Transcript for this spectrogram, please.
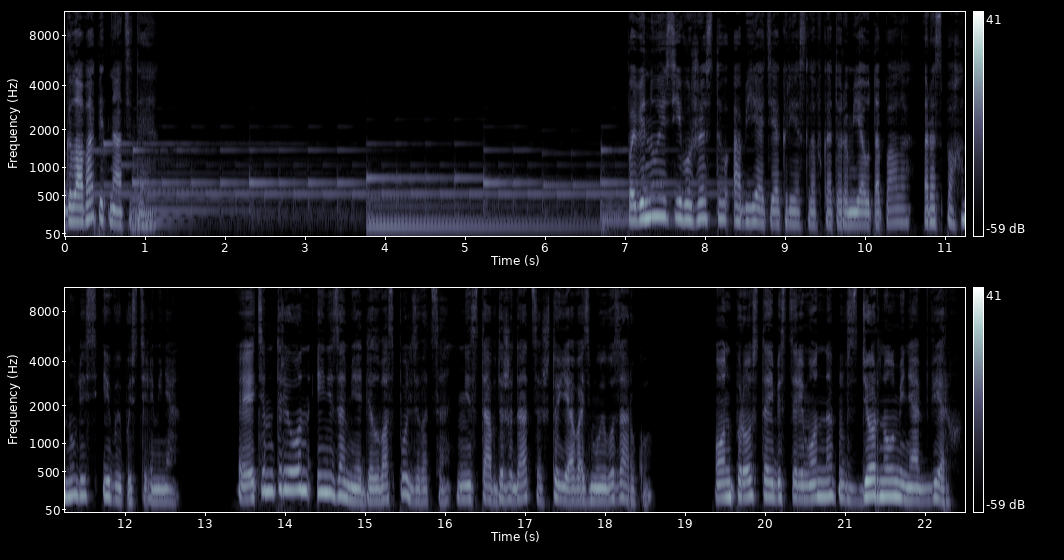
Глава 15 Повинуясь его жесту, объятия кресла, в котором я утопала, распахнулись и выпустили меня. Этим Трион и не замедлил воспользоваться, не став дожидаться, что я возьму его за руку. Он просто и бесцеремонно вздернул меня вверх.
